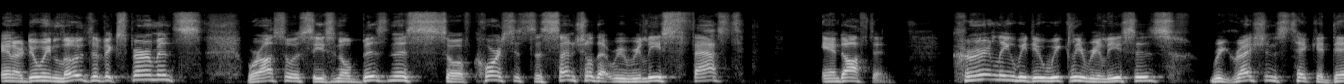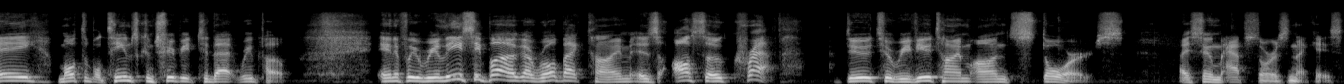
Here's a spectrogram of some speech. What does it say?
and are doing loads of experiments. We're also a seasonal business. So, of course, it's essential that we release fast and often. Currently, we do weekly releases. Regressions take a day. Multiple teams contribute to that repo. And if we release a bug, our rollback time is also crap due to review time on stores. I assume app stores in that case.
